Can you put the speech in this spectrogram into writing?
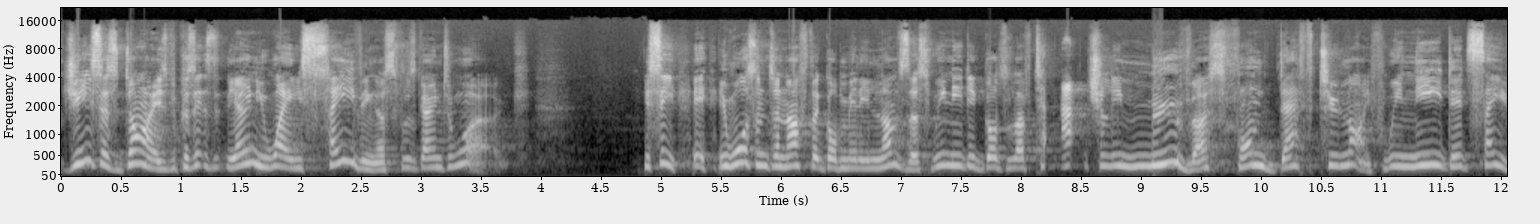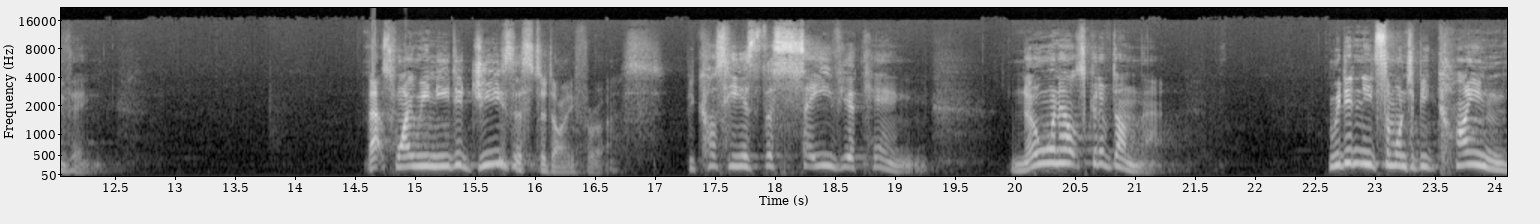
Jesus dies because it's the only way saving us was going to work. You see, it, it wasn't enough that God merely loves us. We needed God's love to actually move us from death to life. We needed saving. That's why we needed Jesus to die for us, because he is the Savior King. No one else could have done that. We didn't need someone to be kind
